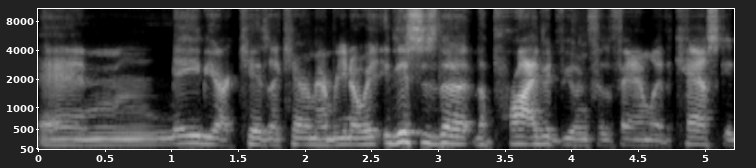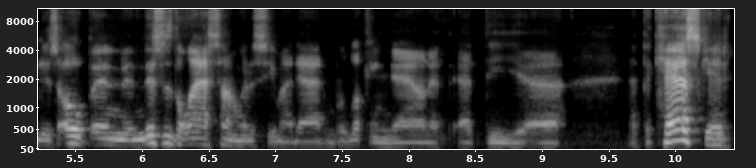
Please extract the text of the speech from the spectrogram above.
and maybe our kids, I can't remember. You know, it, this is the the private viewing for the family. The casket is open and this is the last time I'm going to see my dad and we're looking down at at the uh at the casket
